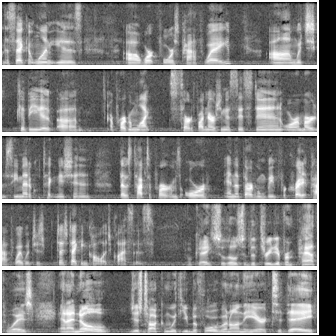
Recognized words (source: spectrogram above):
The second one is workforce pathway, um, which could be a, a a program like certified nursing assistant or emergency medical technician, those types of programs. Or and the third one will be for credit pathway, which is just taking college classes. Okay, so those are the three different pathways, and I know just talking with you before we went on the air today,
